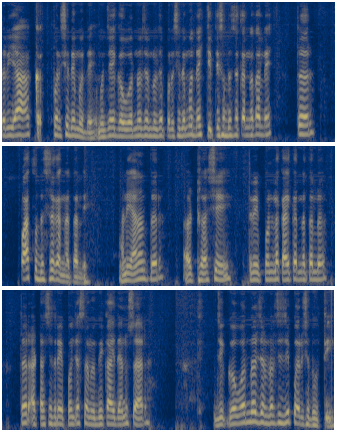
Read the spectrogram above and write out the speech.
तर या क- परिषदेमध्ये म्हणजे गव्हर्नर जनरलच्या परिषदेमध्ये किती सदस्य करण्यात आले? तर पाच सदस्य करण्यात आले. आणि यानंतर अठराशे त्रेपन्नला काय करण्यात आलं? तर अठराशे त्रेपन्नच्या सनदी कायद्यानुसार जी गव्हर्नर जनरलची जी परिषद होती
